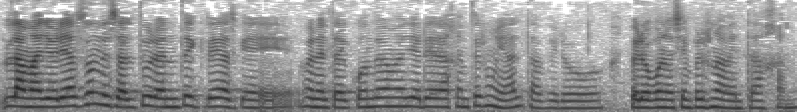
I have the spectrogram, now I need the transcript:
la mayoría son de esa altura, no te creas que en el taekwondo la mayoría de la gente es muy alta, pero, pero bueno, siempre es una ventaja, ¿no?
